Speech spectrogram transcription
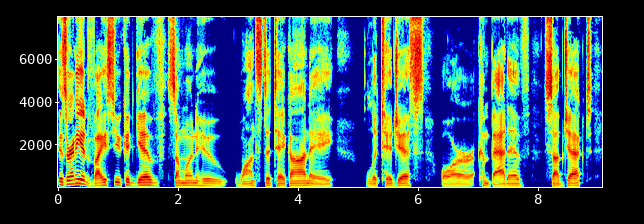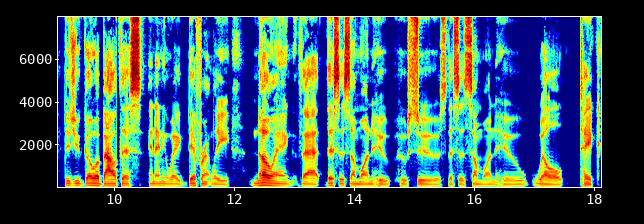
Is there any advice you could give someone who wants to take on a litigious or combative subject? Did you go about this in any way differently knowing that this is someone who who sues this is someone who will take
